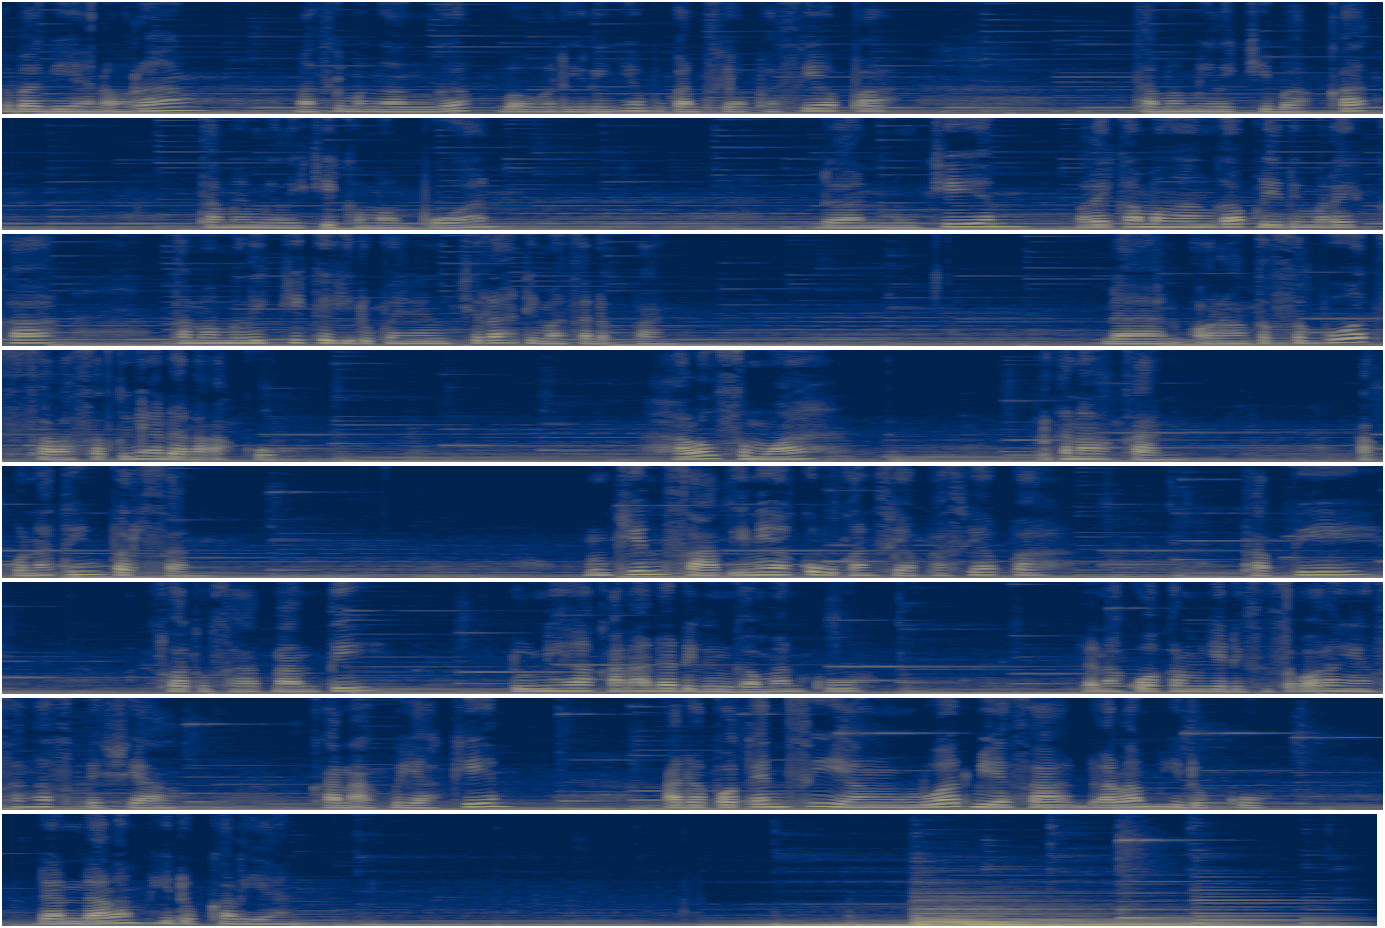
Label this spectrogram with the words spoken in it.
Sebagian orang masih menganggap bahwa dirinya bukan siapa-siapa, tak memiliki bakat, tak memiliki kemampuan, dan mungkin mereka menganggap diri mereka tak memiliki kehidupan yang cerah di masa depan. Dan orang tersebut salah satunya adalah aku. Halo semua, perkenalkan, aku Nothing Person. Mungkin saat ini aku bukan siapa-siapa, tapi suatu saat nanti dunia akan ada di genggamanku, dan aku akan menjadi seseorang yang sangat spesial karena aku yakin ada potensi yang luar biasa dalam hidupku dan dalam hidup kalian.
